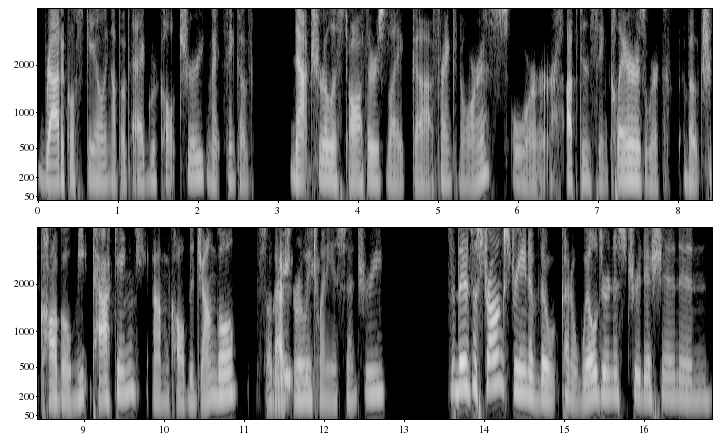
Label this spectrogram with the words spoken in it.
radical scaling up of agriculture. You might think of naturalist authors like uh, Frank Norris or Upton Sinclair's work about Chicago meatpacking um, called The Jungle. So that's right. early 20th century. So there's a strong strain of the kind of wilderness tradition in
